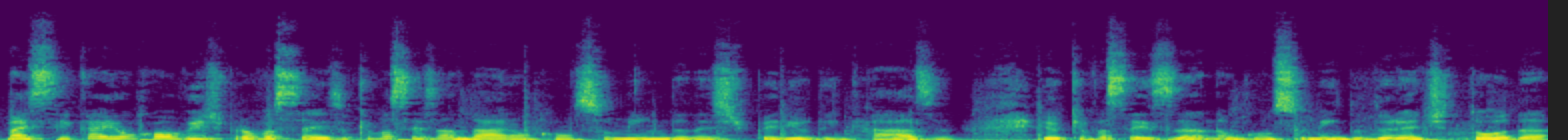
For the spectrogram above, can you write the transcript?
Mas fica aí um convite para vocês: o que vocês andaram consumindo neste período em casa e o que vocês andam consumindo durante toda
